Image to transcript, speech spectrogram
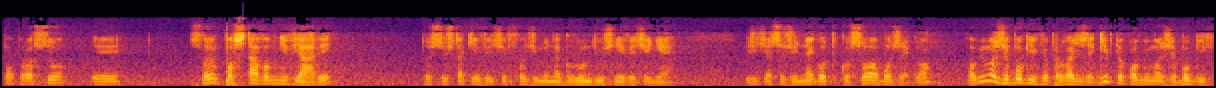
po prostu y, swoją postawą niewiary. To jest już takie, wiecie, wchodzimy na grunt już nie wiecie, nie życia codziennego, tylko Słowa Bożego. Pomimo, że Bóg ich wyprowadzi z Egiptu, pomimo, że Bóg ich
